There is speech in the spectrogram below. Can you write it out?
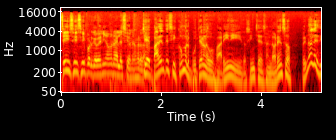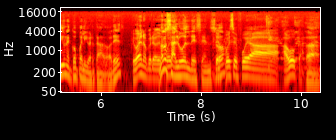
Sí, sí, sí, porque venía de una lesión, es verdad. Che, paréntesis, ¿cómo lo putearon a Buffarini y los hinchas de San Lorenzo? Pero no les dio una Copa Libertadores. Y bueno, pero no después, lo salvó el descenso. después se fue a, a Boca. Ah,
